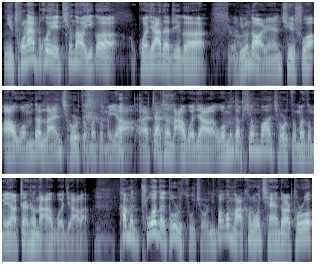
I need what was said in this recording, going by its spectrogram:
你从来不会听到一个国家的这个领导人去说啊，我们的篮球怎么怎么样，啊，战胜哪个国家了？我们的乒乓球怎么怎么样，战胜哪个国家了？嗯他们说的都是足球。你包括马克龙前一段，他说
